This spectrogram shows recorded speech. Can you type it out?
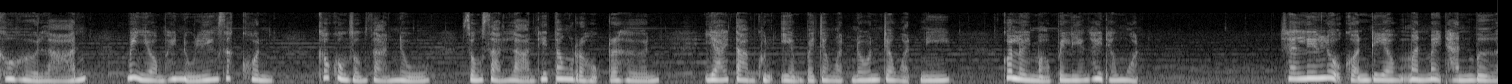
เขาเหอหลาน ไม่ยอมให้หนูเลี้ยงสักคน เขาคงสงสารหนู สงสารหลานที่ต้องระหกระเหิน ย้ายตามคุณเอี่ยมไปจังหวัดโน้นจังหวัดนี้ ก็เลยเหมาไปเลี้ยงให้ทั้งหมด ฉันเลี้ยงลูกคนเดียวมันไม่ทันเบื่อ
